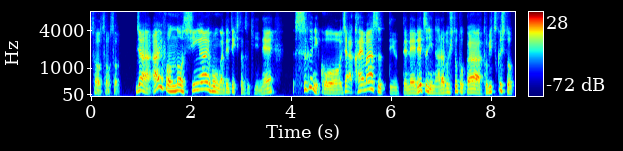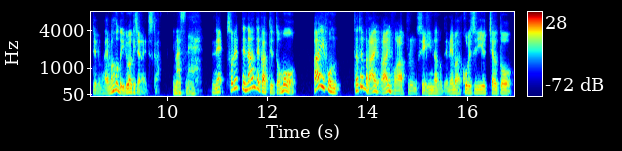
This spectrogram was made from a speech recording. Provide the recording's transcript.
そうそうそう。じゃあ iPhone の新 iPhone が出てきたときにね、すぐにこう、じゃあ変えますって言ってね、列に並ぶ人とか飛びつく人っていうのが山ほどいるわけじゃないですか。いますね。ね。それってなんでかっていうと、もう iPhone、例えばの iPhone、iPhone、Apple の製品なのでね、まあ個別に言っちゃうと、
